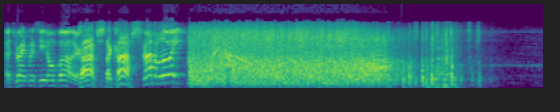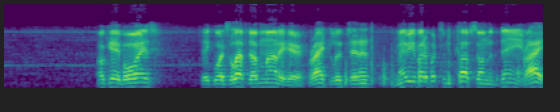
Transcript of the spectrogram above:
That's right, Mitzi. Don't bother. Cops! The cops! Drop it, Louis! Okay, boys. Take what's left of 'em out of here. Right, Lieutenant. Maybe you better put some cuffs on the dame. Right.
